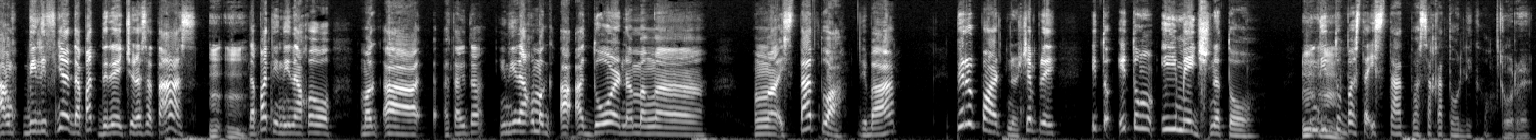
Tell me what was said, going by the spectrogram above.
ang belief niya dapat diretso na sa taas. Mm-mm. Dapat hindi na ako mag ah, tawag ito? hindi na ako mag-adore ng mga mga estatwa, 'di ba? Pero partner, syempre, ito itong image na to, hindi Mm-mm. to basta estatwa sa Katoliko. Correct.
